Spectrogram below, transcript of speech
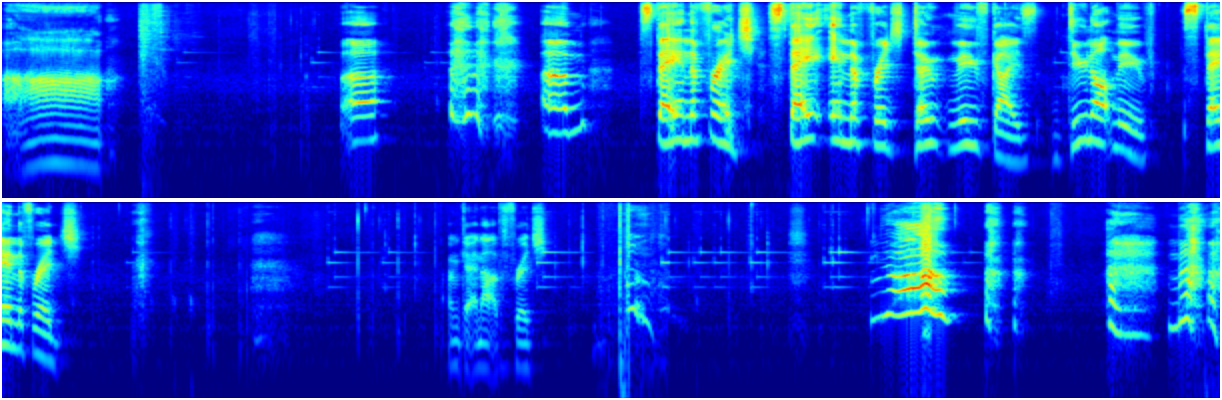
Ah. Uh. um. Stay in the fridge. Stay in the fridge. Don't move, guys. Do not move. Stay in the fridge. I'm getting out of the fridge. No! no!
